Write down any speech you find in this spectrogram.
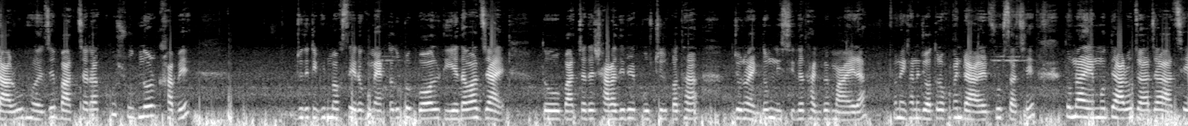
দারুণ হয়েছে। বাচ্চারা খুব সুন্দর খাবে। যদি টিফিন বক্সে এরকম একটা দুটো বল দিয়ে দেওয়া যায়, তো বাচ্চাদের সারাদিনের পুষ্টির কথা জন্য একদম নিশ্চিন্ত থাকবে মায়েরা। মানে এখানে যত রকমের ড্রাই ফ্রুটস আছে, তোমরা এর মধ্যে আরও যা যা আছে,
